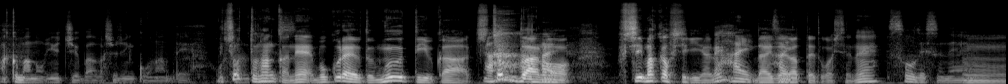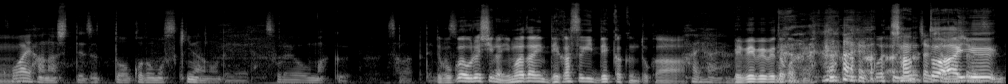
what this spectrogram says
悪魔の YouTuber が主人公なんで。ちょっとなんかね僕ら言うとムーっていうかちょっとあの、はい。不思不思議なね、はい。題材があったりとかしてね。そうですね。うん。怖い話ってずっと子供好きなのでそれをうまくさらってます。で僕は嬉しいのはいまだにでかすぎでっかくんとか、はいはいはい。ベベベベとかね。ちゃんとああいう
